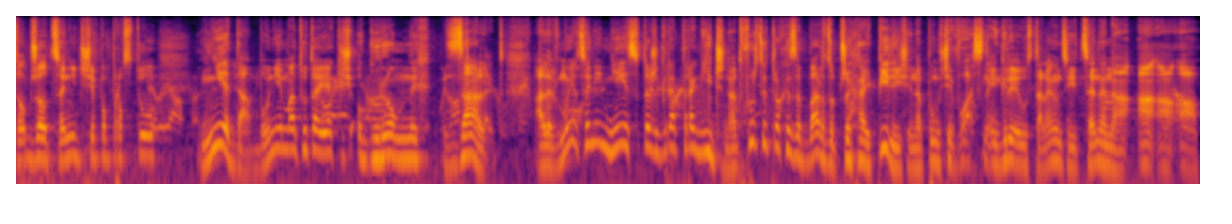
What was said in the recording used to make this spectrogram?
dobrze ocenić się po prostu nie da, bo nie ma tutaj jakichś ogromnych zalet. Ale w mojej ocenie nie jest to też gra tragiczna. Twórcy trochę za bardzo przehypili się na punkcie własnej gry, ustalając jej cenę na AAA+,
